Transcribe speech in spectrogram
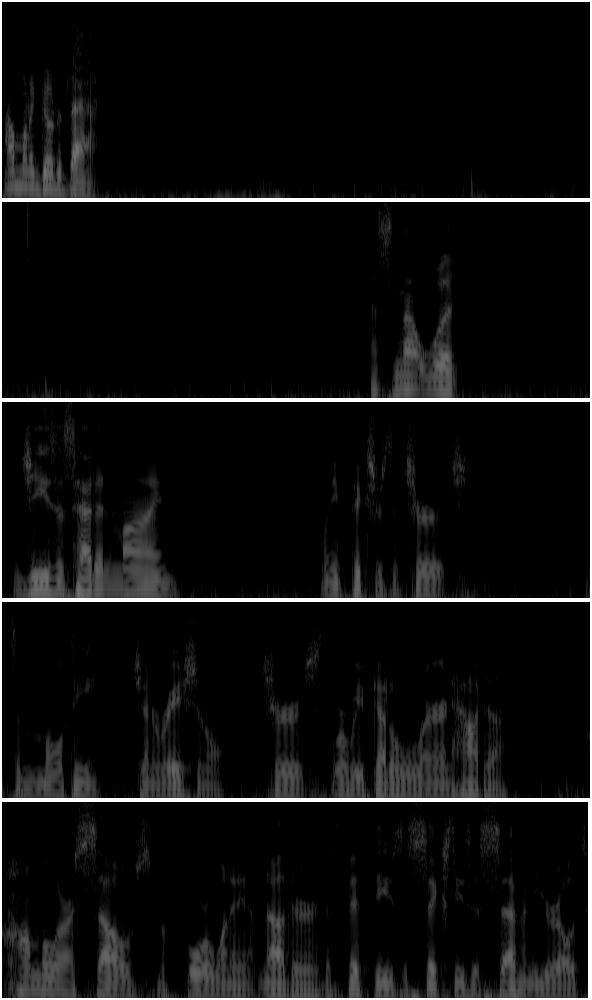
I'm going to go to that. That's not what Jesus had in mind when he pictures the church. It's a multi generational church where we've got to learn how to humble ourselves before one another. The 50s, the 60s, the 70 year olds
